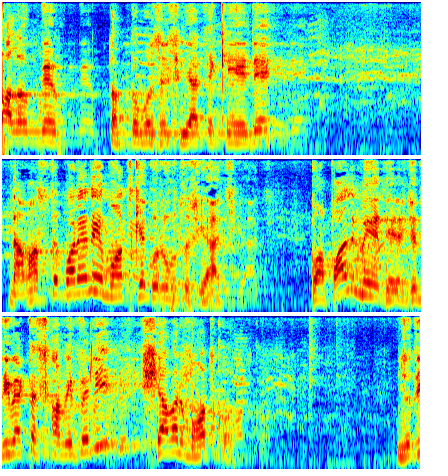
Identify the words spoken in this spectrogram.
পালঙ্গে তত্ত্ব বসে শুয়ে খেয়ে দে। নামাজ তো পড়ে নেই মদ খেয়ে গরু মতো শুয়ে আছে। কপাল মেয়েদের, যদি একটা স্বামী পেলি, সে আবার মদ খোর। যদি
